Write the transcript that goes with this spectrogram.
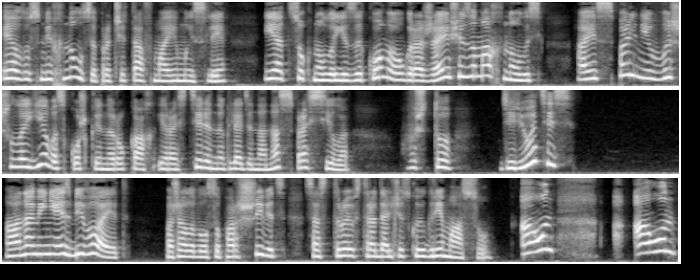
Эл усмехнулся, прочитав мои мысли. Я отцокнула языком и угрожающе замахнулась, а из спальни вышла Ева с кошкой на руках и, растерянно глядя на нас, спросила. «Вы что, деретесь?» «Она меня избивает», — пожаловался паршивец, состроив страдальческую гримасу. «А он... а он...»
